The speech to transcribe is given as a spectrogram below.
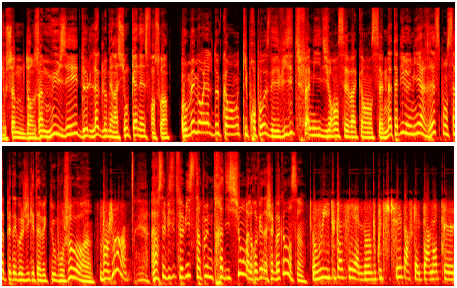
Nous sommes dans un musée de l'agglomération cannaise, François au Mémorial de Caen qui propose des visites famille durant ses vacances. Nathalie Lemire, responsable pédagogique, est avec nous. Bonjour. Bonjour. Alors ces visites famille, c'est un peu une tradition, elles reviennent à chaque vacances Oui, tout à fait. Elles ont beaucoup de succès parce qu'elles permettent euh,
